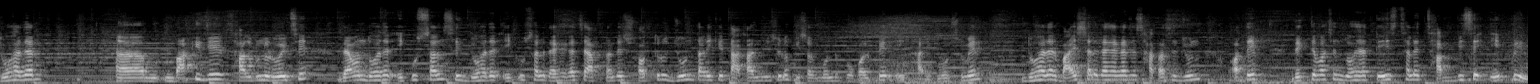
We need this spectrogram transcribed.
দু হাজার বাকি যে সালগুলো রয়েছে যেমন দু হাজার একুশ সাল, সেই দু হাজার একুশ সালে দেখা গেছে আপনাদের সতেরো জুন তারিখে টাকা দিয়েছিল কৃষক বন্ধু প্রকল্পের এই খারিফ মরশুমের। দু হাজার বাইশ সালে দেখা গেছে সাতাশে জুন, অতএব দেখতে পাচ্ছেন দু হাজার তেইশ সালে ছাব্বিশে এপ্রিল,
